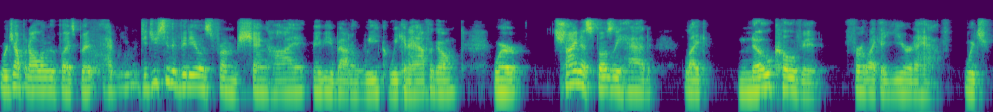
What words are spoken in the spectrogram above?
we're jumping all over the place, but have you? Did you see the videos from Shanghai maybe about a week, week and a half ago, where China supposedly had like no COVID for like a year and a half, which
